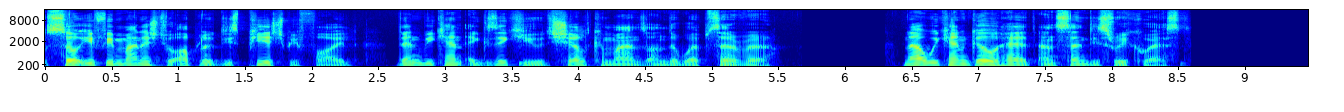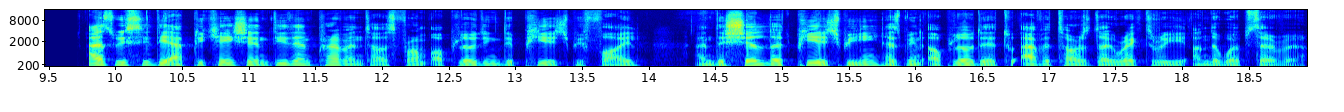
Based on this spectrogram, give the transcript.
So if we manage to upload this PHP file, then we can execute shell commands on the web server. Now we can go ahead and send this request. As we see the application didn't prevent us from uploading the PHP file and the shell.php has been uploaded to avatars directory on the web server.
